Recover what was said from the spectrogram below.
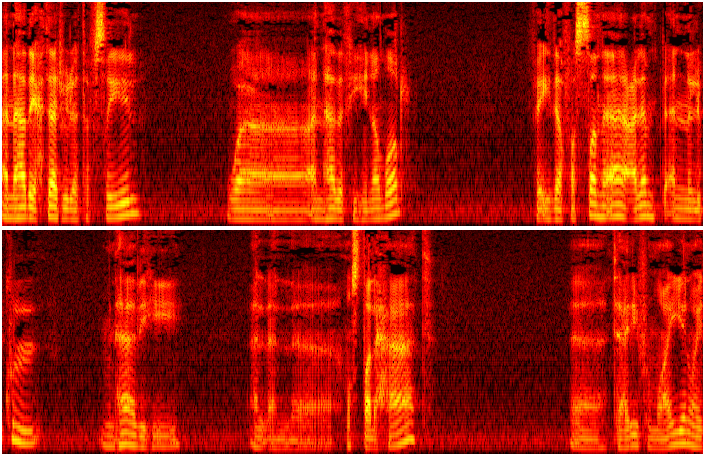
أن هذا يحتاج إلى تفصيل وأن هذا فيه نظر. فإذا فصلنا علمت بأن لكل من هذه المصطلحات تعريف معين وهي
